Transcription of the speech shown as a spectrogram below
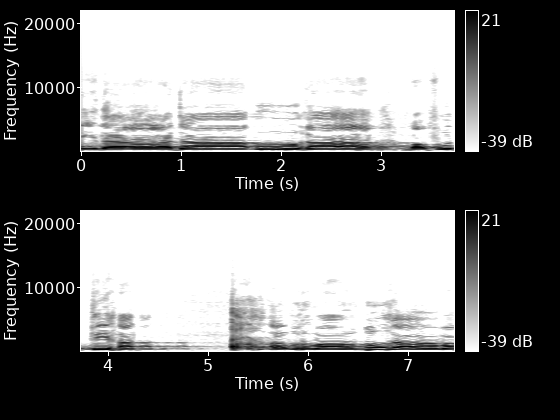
ইযা জাউহা ওয়া ফুতিহাত আবওয়াবুহা ওয়া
